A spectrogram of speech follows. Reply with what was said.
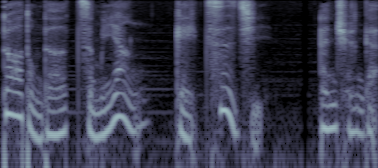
都要懂得怎么样给自己安全感，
